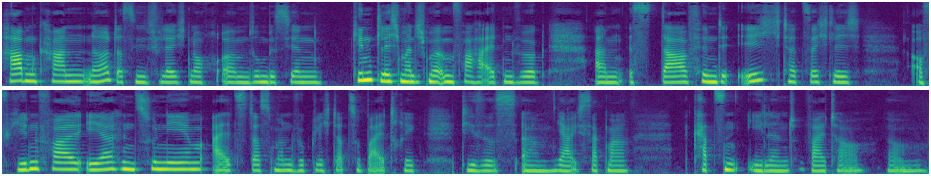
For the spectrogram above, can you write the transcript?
haben kann, ne? dass sie vielleicht noch ähm, so ein bisschen kindlich manchmal im Verhalten wirkt, ähm, ist da, finde ich, tatsächlich auf jeden Fall eher hinzunehmen, als dass man wirklich dazu beiträgt, dieses, ähm, ja, ich sag mal, Katzenelend weiter, ähm,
